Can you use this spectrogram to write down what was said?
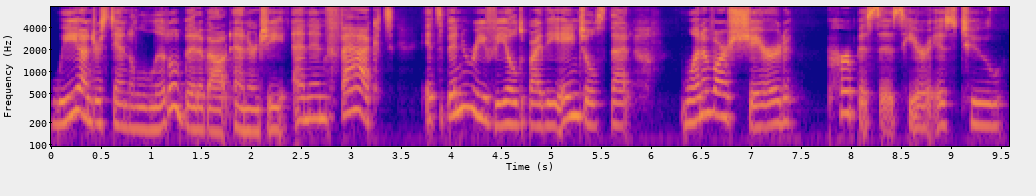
we understand a little bit about energy. And in fact, it's been revealed by the angels that one of our shared purposes here is to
